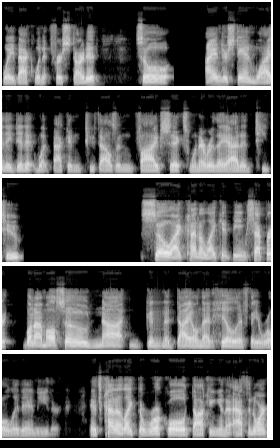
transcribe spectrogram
way back when it first started. So I understand why they did it, what back in 2005, 6, whenever they added T2. So I kind of like it being separate, but I'm also not going to die on that hill if they roll it in either. It's kind of like the Rorqual docking in Athanor.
